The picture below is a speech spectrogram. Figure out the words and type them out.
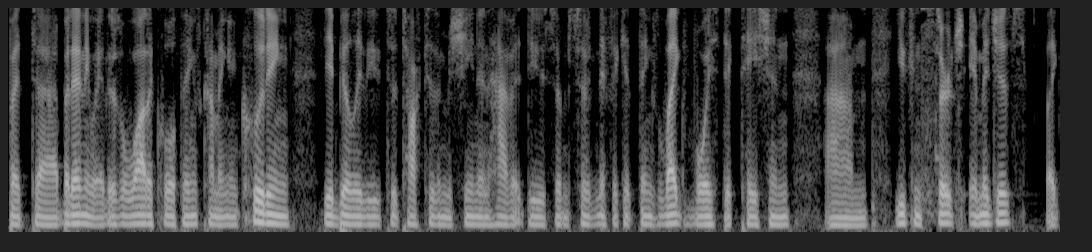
but uh, but anyway, there's a lot of cool things coming, including the ability to talk to the machine and have it do some significant things like voice dictation. Um, you can search images, like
